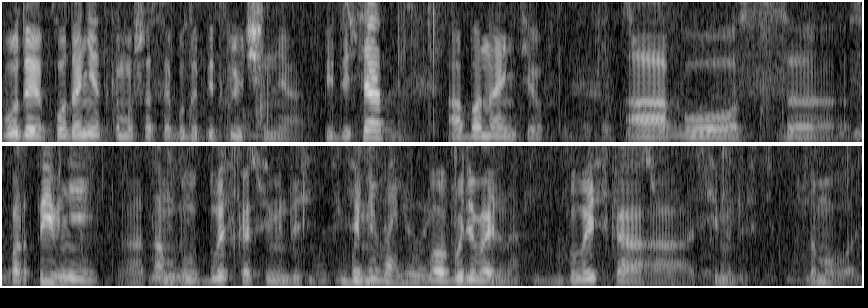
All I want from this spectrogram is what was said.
Буде по Донецькому шосе буде підключення 50 абонентів, а по спортивній е, там близько 70, 70 О, будівельна, близько е, 70 домоволодів.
